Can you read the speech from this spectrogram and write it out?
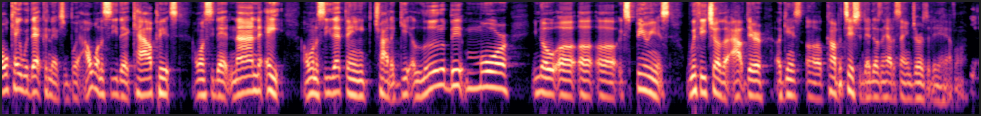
okay with that connection, but I want to see that Kyle Pitts. I want to see that nine to eight. I want to see that thing try to get a little bit more, you know, uh, uh, uh, experience with each other out there against uh, competition that doesn't have the same jersey they have on. Yeah.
